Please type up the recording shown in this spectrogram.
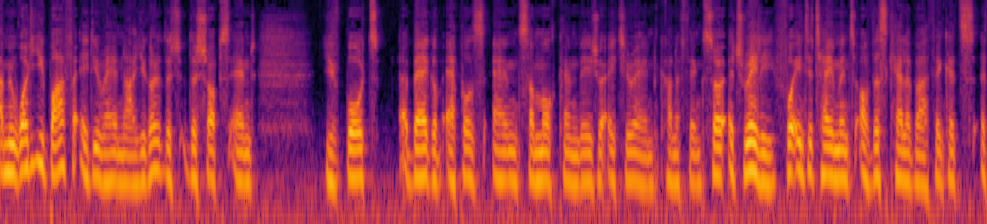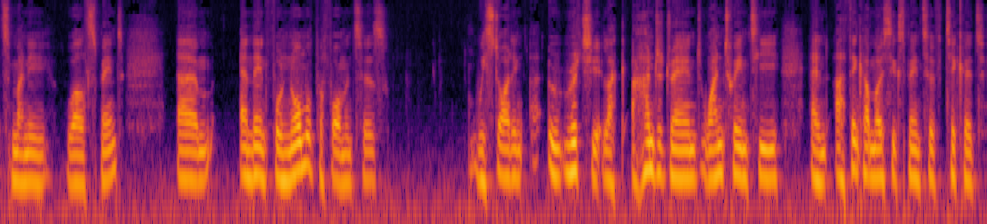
I mean, what do you buy for 80 Rand now? You go to the, the shops and you've bought a bag of apples and some milk and there's your 80 rand kind of thing. So it's really for entertainment of this caliber, I think it's it's money well spent. Um, and then for normal performances, we're starting uh, richly like 100 rand, 120, and I think our most expensive ticket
